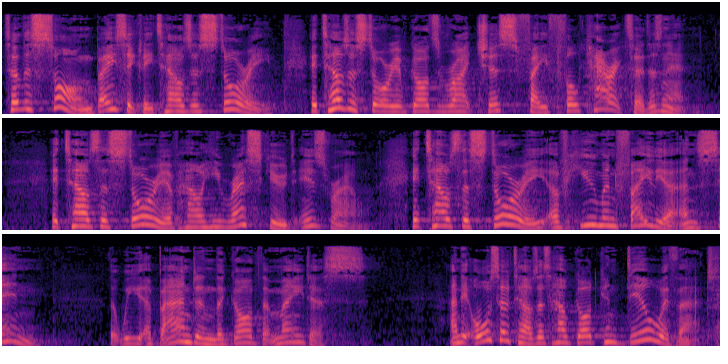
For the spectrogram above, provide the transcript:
So the song basically tells a story. It tells a story of God's righteous, faithful character, doesn't it? It tells the story of how he rescued Israel. It tells the story of human failure and sin, that we abandon the God that made us. And it also tells us how God can deal with that.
